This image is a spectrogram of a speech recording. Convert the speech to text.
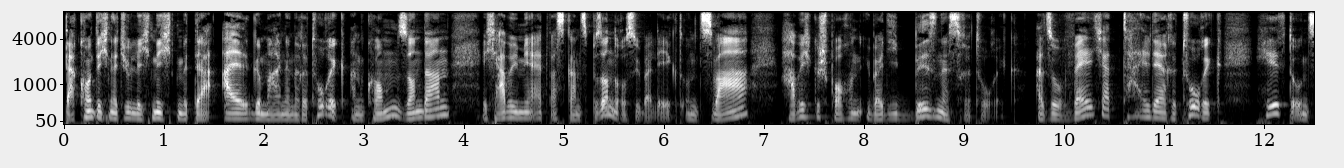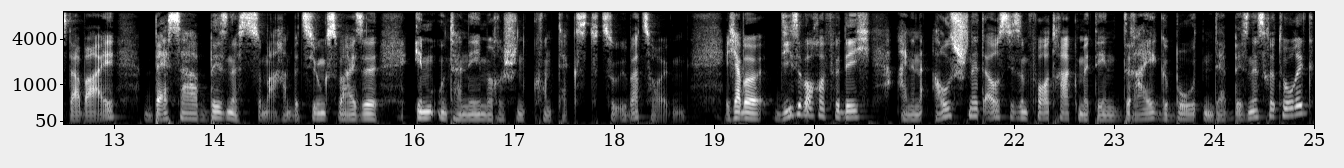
Da konnte ich natürlich nicht mit der allgemeinen Rhetorik ankommen, sondern ich habe mir etwas ganz Besonderes überlegt. Und zwar habe ich gesprochen über die Business-Rhetorik. Also welcher Teil der Rhetorik hilft uns dabei, besser Business zu machen, beziehungsweise im unternehmerischen Kontext zu überzeugen? Ich habe diese Woche für dich einen Ausschnitt aus diesem Vortrag mit den drei Geboten der Business-Rhetorik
